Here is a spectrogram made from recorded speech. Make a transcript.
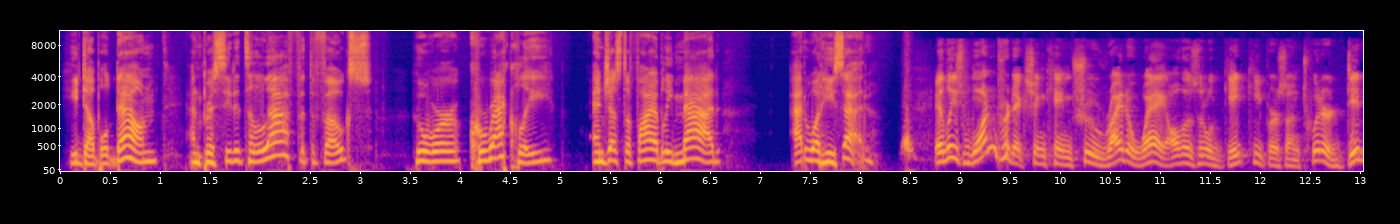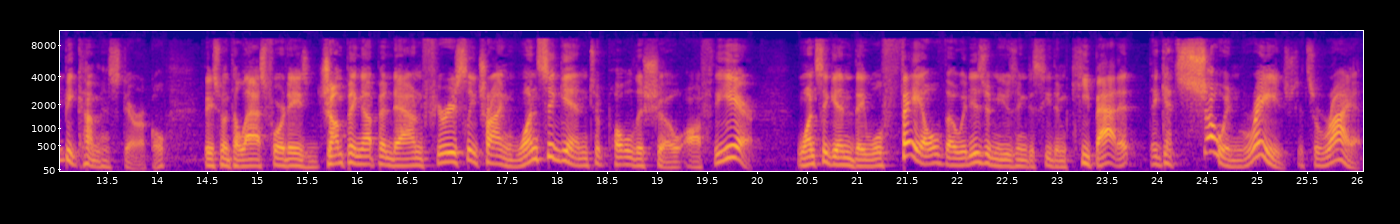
he doubled down and proceeded to laugh at the folks who were correctly and justifiably mad at what he said. At least one prediction came true right away. All those little gatekeepers on Twitter did become hysterical. They spent the last four days jumping up and down, furiously trying once again to pull the show off the air. Once again, they will fail, though it is amusing to see them keep at it. They get so enraged, it's a riot.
